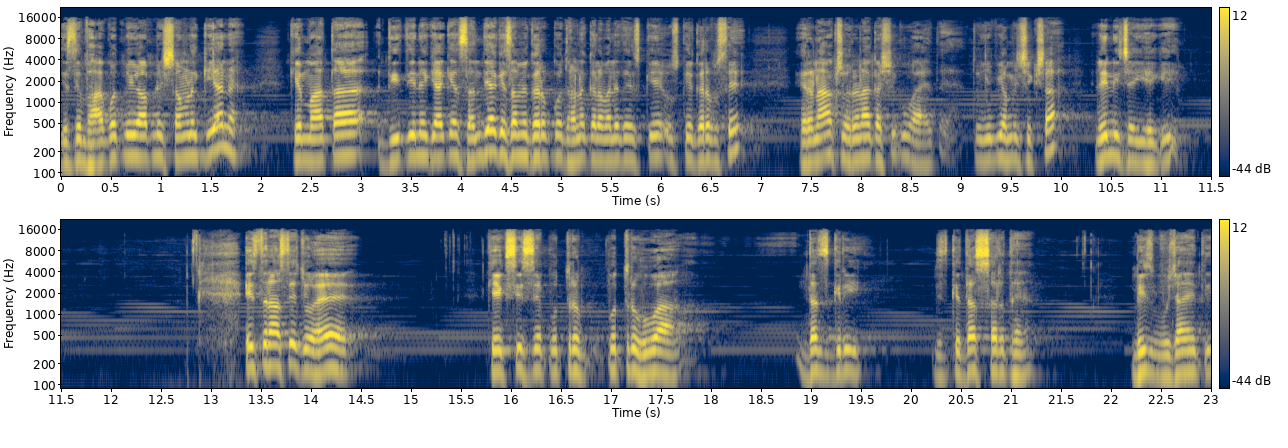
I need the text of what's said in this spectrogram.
जैसे भागवत में भी आपने श्रवण किया ना कि माता दीति ने क्या किया? संध्या के समय गर्भ को धारण करवा लेते इसके, उसके गर्भ से हिरणाक्ष हिरणाकशिकु आए थे। तो ये भी हमें शिक्षा लेनी चाहिए कि इस तरह से जो है कि एक से पुत्र पुत्र हुआ दस गिरी जिसके दस शर्त हैं बीस भुजाएँ थी।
